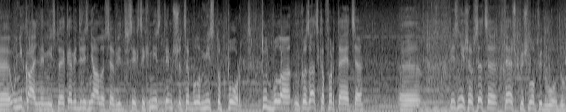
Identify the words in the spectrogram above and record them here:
Е, Унікальне місто, яке відрізнялося від всіх цих міст тим, що це було місто Порт. Тут була козацька фортеця. Е, Пізніше все це теж пішло під воду.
